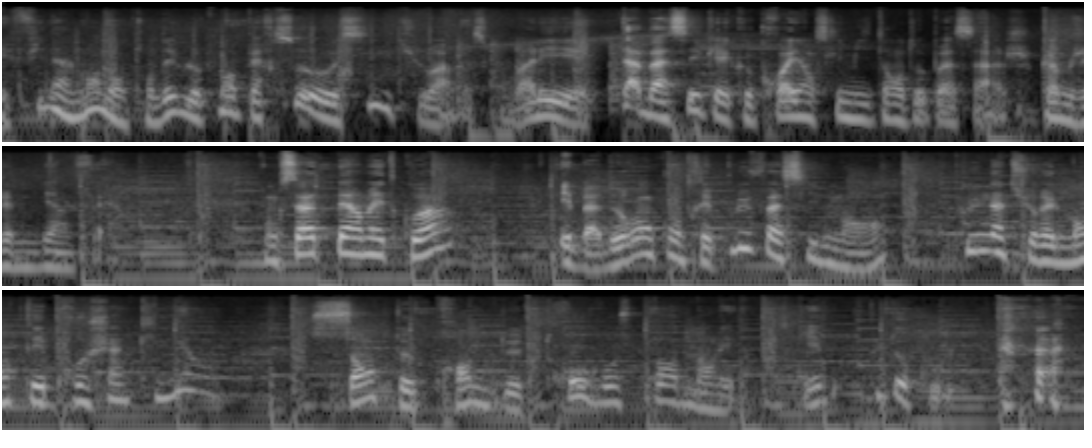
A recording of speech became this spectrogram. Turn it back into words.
et finalement dans ton développement perso aussi, tu vois, parce qu'on va aller tabasser quelques croyances limitantes au passage, comme j'aime bien le faire. Donc ça va te permettre quoi? Eh ben de rencontrer plus facilement, plus naturellement tes prochains clients sans te prendre de trop grosses portes dans les dents, ce qui est plutôt cool.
